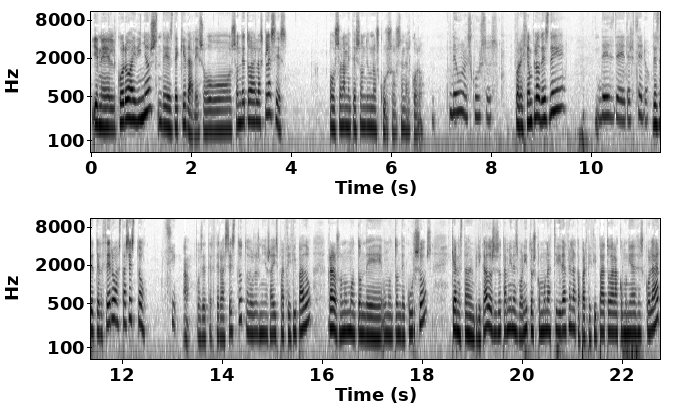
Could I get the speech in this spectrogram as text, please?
¿Y en el coro hay niños desde qué edades? ¿O son de todas las clases? ¿O solamente son de unos cursos en el coro? De unos cursos. Por ejemplo, desde, Desde tercero. desde tercero hasta sexto. Sí. Ah, pues de tercero a sexto, todos los niños habéis participado. Claro, son un montón de un montón de cursos que han estado implicados. Eso también es bonito, es como una actividad en la que participa toda la comunidad escolar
